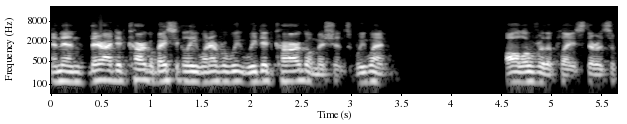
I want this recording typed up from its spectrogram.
and then there I did cargo. Basically, whenever we, we did cargo missions, we went all over the place. There was a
